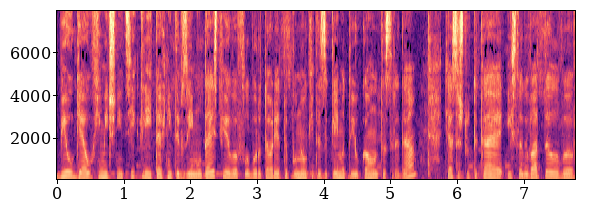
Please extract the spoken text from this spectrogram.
биогеохимични цикли и техните взаимодействия в лабораторията по науките за климата и околната среда. Тя също така е изследовател в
